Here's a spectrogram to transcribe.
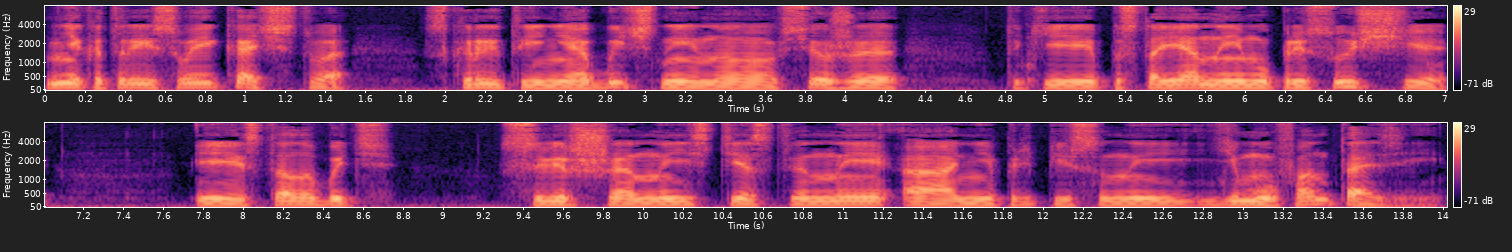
некоторые свои качества – скрытые, необычные, но все же такие постоянно ему присущие и, стало быть, совершенно естественные, а не приписанные ему фантазии.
